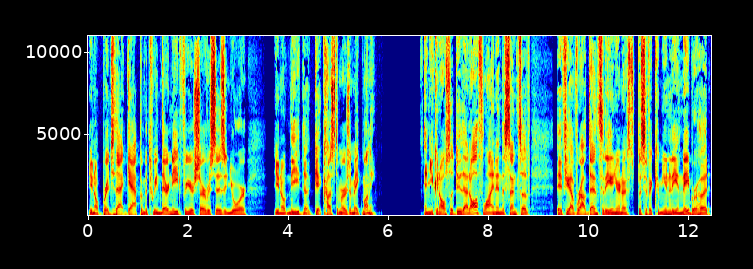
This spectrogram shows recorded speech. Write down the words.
you know bridge that gap in between their need for your services and your you know need to get customers and make money and you can also do that offline in the sense of if you have route density and you're in a specific community and neighborhood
